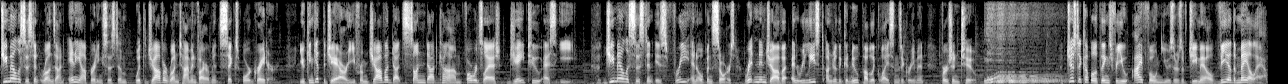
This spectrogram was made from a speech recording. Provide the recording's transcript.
Gmail Assistant runs on any operating system with the Java Runtime Environment 6 or greater. You can get the JRE from java.sun.com forward slash J2SE. Gmail Assistant is free and open source, written in Java, and released under the GNU Public License Agreement, version 2. Just a couple of things for you iPhone users of Gmail via the Mail app.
